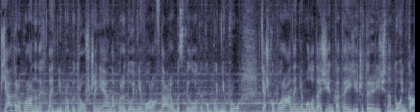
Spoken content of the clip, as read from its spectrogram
П'ятеро поранених на Дніпропетровщині. Напередодні ворог вдарив безпілотником по Дніпру. Тяжко поранені молода жінка та її чотирирічна донька.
